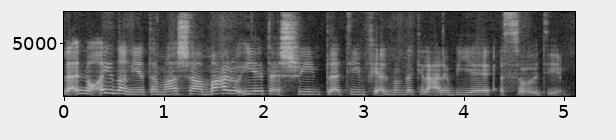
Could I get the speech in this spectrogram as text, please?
لأنه أيضا يتماشى مع رؤية 2030 في المملكة العربية السعودية.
